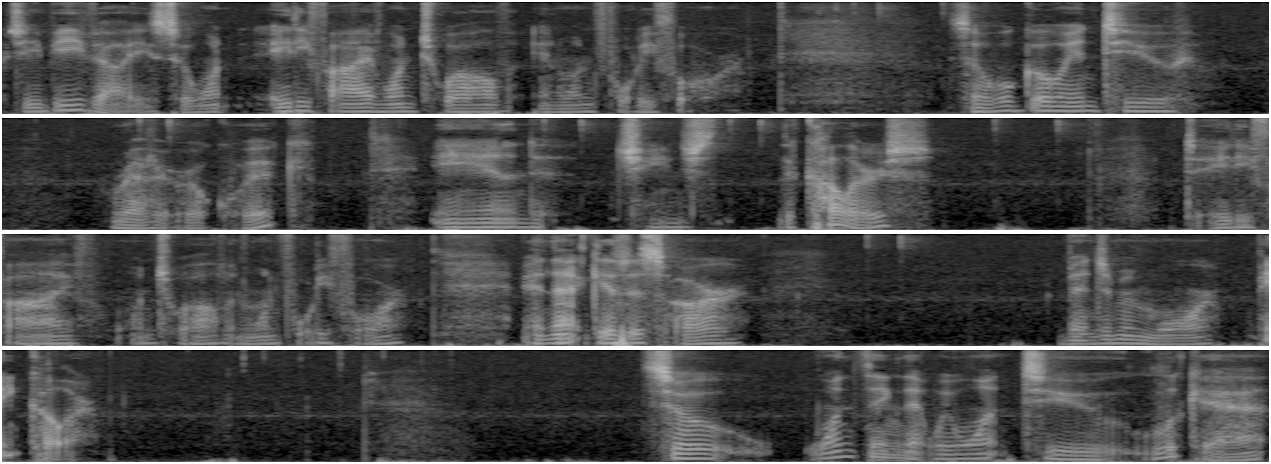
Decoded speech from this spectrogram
RGB values so 185 112 and 144 so we'll go into Revit real quick and change the colors to 85 112 and 144 and that gives us our Benjamin Moore paint color. So one thing that we want to look at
